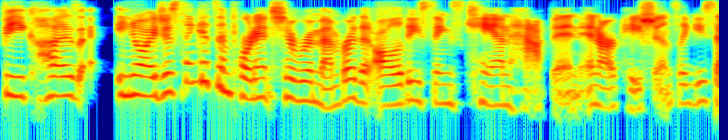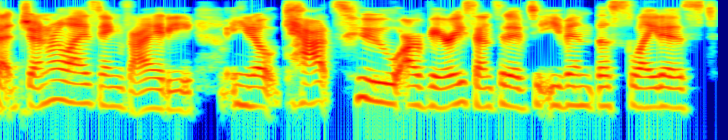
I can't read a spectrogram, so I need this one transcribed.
because you know, I just think it's important to remember that all of these things can happen in our patients. Like you said, generalized anxiety, you know, cats who are very sensitive to even the slightest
